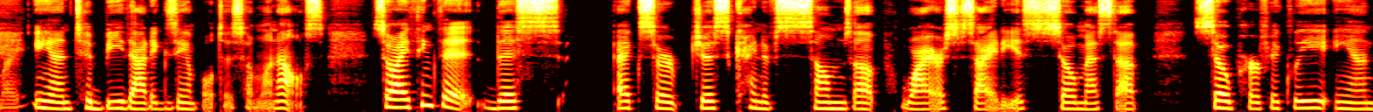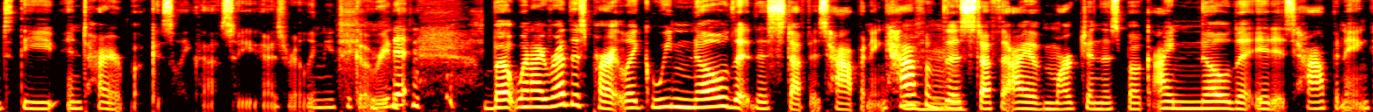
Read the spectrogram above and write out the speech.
right. and to be that example to someone else. So I think that this excerpt just kind of sums up why our society is so messed up so perfectly and the entire book is like that so you guys really need to go read it but when i read this part like we know that this stuff is happening half mm-hmm. of the mm-hmm. stuff that i have marked in this book i know that it is happening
